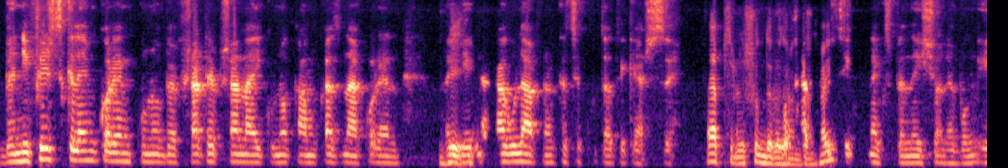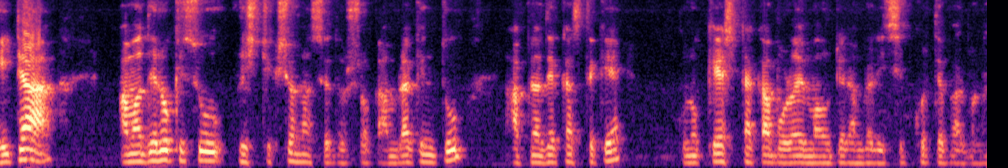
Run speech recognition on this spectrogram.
বেনিফিটস ক্লেম করেন কোনো ব্যবসা ট্যাবসা নাই কোনো কাম কাজ না করেন এই টাকাগুলো আপনার কাছে কোথা থেকে আসছে? সুন্দর এক্সপ্লেনেশন এবং এইটা আমাদেরও কিছু রিস্ট্রিকশন আছে দর্শক। আমরা কিন্তু আপনাদের কাছ থেকে কোনো ক্যাশ টাকা বড় অ্যামাউন্টের আমরা রিসিভ করতে পারব না।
